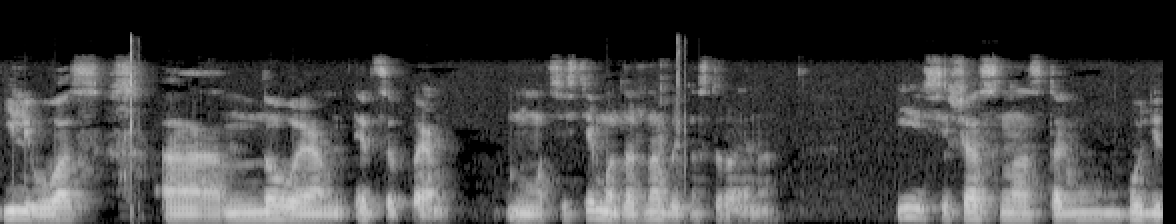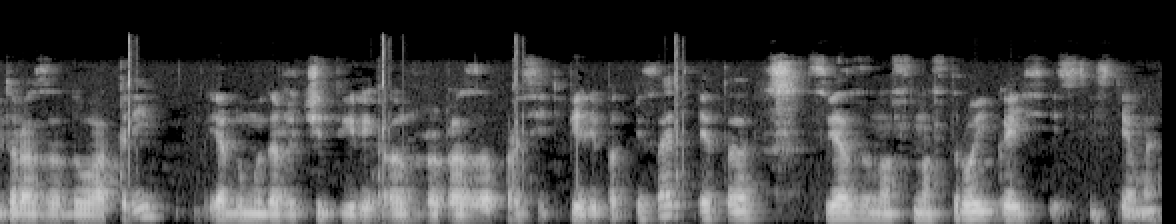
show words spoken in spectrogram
или у вас э, новая ECP. Вот, система должна быть настроена. И сейчас у нас так будет раза, два, три. Я думаю, даже четыре раза просить переподписать. Это связано с настройкой системы.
